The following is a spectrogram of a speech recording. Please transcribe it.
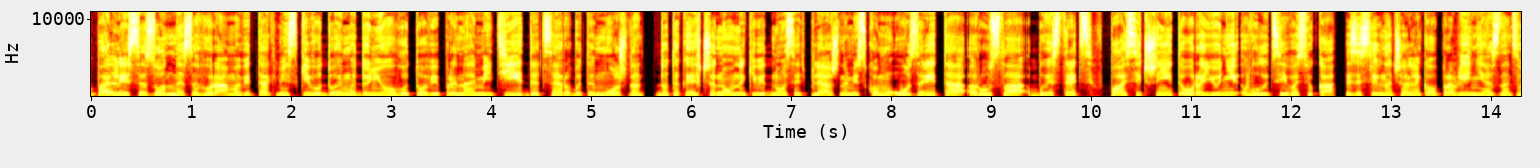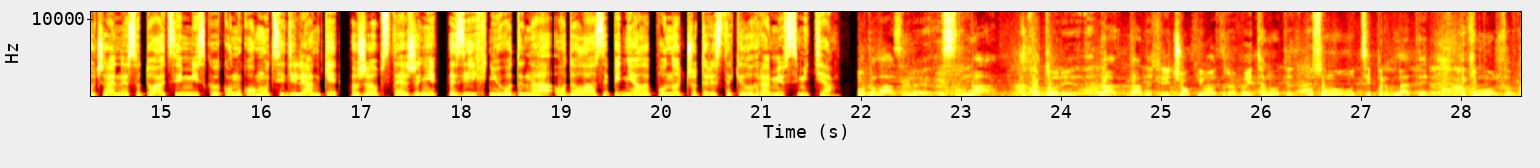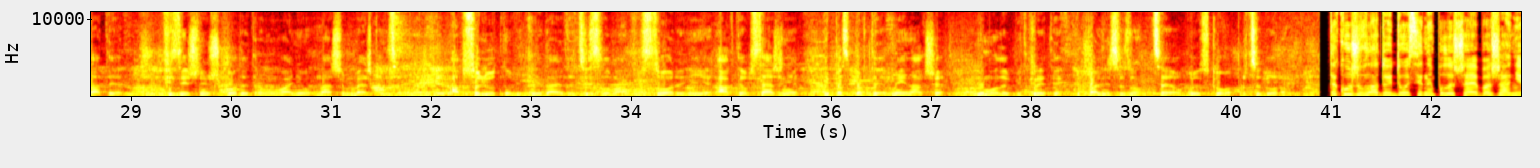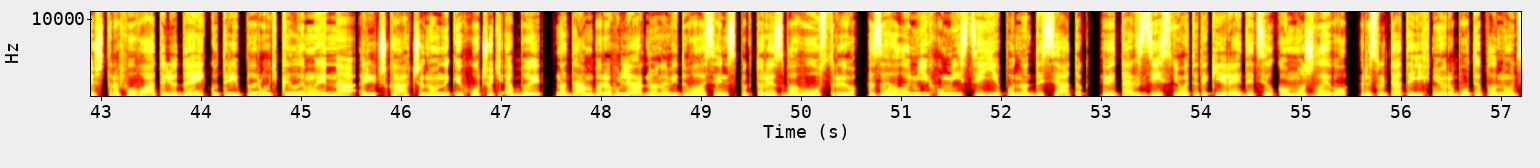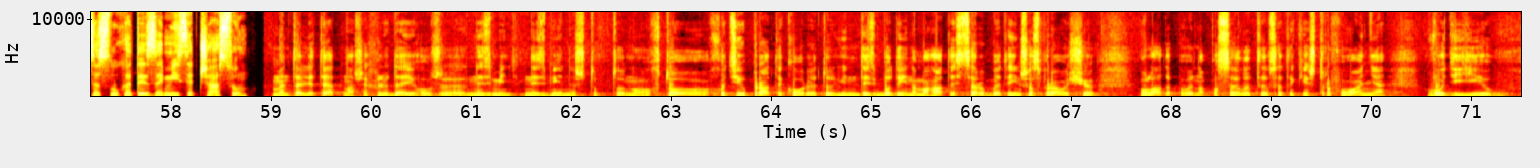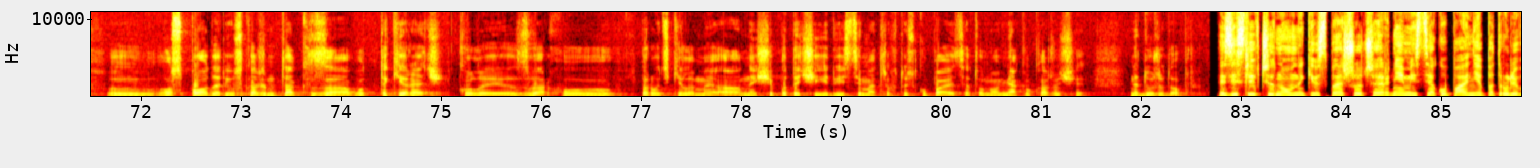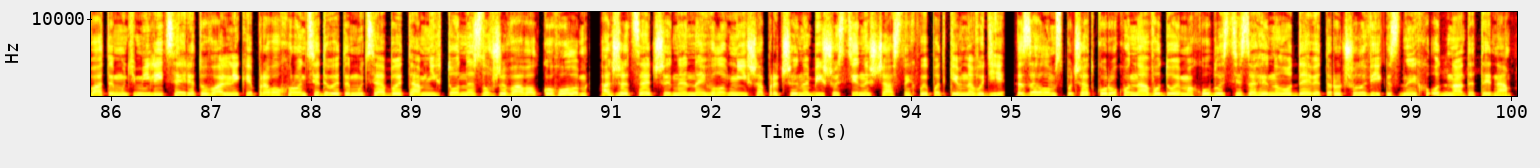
Купальний сезон не за горами. Відтак міські водойми до нього готові, принаймні ті, де це робити можна. До таких чиновників відносять пляж на міському озері та русла Бистриць в Пасічній та у районі вулиці Васюка. Зі слів начальника управління з надзвичайної ситуації міськвиконкому, ці ділянки вже обстежені. З їхнього дна водолази підняли понад 400 кілограмів сміття. Водолазами з дна акваторії на даних річок і озера витягнути в основному ці предмети, які можуть завдати фізичної шкоди травмуванню нашим мешканцям. Абсолютно відповідаю за ці слова. Створені акти обстеження і паспорти. Ми інакше не могли б відкрити купальний сезон. Це обов'язкова процедура. Також владу й досі не полишає бажання штрафувати людей, котрі перуть килими на річках. Чиновники хочуть, аби на дамби регулярно навідувалися інспектори з благоустрою. Загалом їх у місті є понад десяток. Відтак здійснювати такі рейди цілком можливо. Результати їхньої роботи планують заслухати за місяць часу. Менталітет наших людей його вже не змін не зміниш. Тобто, ну хто хотів прати кори, то він десь буде і намагатись це робити. Інша справа, що влада повинна посилити все таки штрафування водіїв, е, господарів, скажімо так, за от такі речі. Коли зверху перуть кілими, а нижче по течії 200 метрів хтось купається, то ну, м'яко кажучи, не дуже добре. Зі слів чиновників, з 1 червня місця купання патрулюватимуть міліція, рятувальники. Правоохоронці дивитимуться, аби там ніхто не зловживав алкоголем, адже це чи не найголовніша причина більшості нещасних випадків на воді. Загалом з початку року на водоймах області загинуло дев'ятеро чоловік, з них одна дитина.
